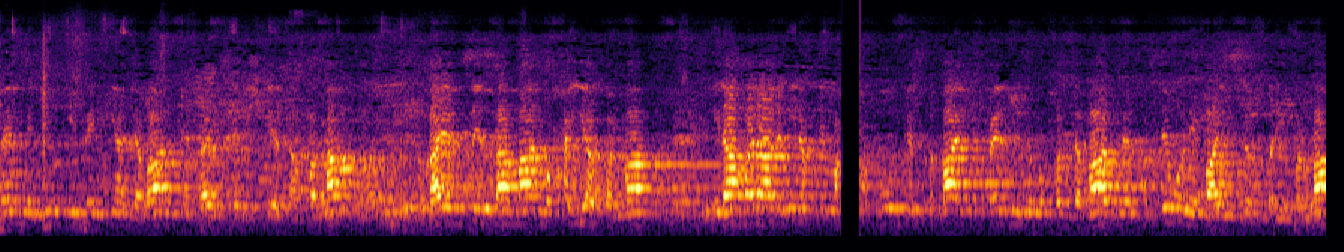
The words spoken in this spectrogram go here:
فیل میں جن کی بیٹیاں جوان ہیں غیر سے رشتے عطا فرما غیر سے سامان مہیا فرما، الہ العالمین اپنے استقاء کے پہلے میں جو مقدمات میں پھنسے انہیں باعثت بری فرما۔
